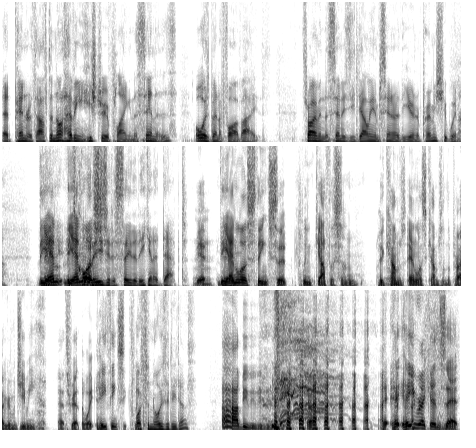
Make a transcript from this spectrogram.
at Penrith after not having a history of playing in the centres, always been a five eight. Throw him in the centres, he's Dally M Centre of the Year and a premiership winner. The It- an, it's the quite analyst, easy to see that he can adapt. yeah, Mm. the Yeah. analyst thinks that Clint Gutherson, who comes analyst comes on the program with Jimmy uh, throughout the week, he thinks that Clint What's the noise that he does? Ah, be, be, be, be, be. he, he reckons that,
